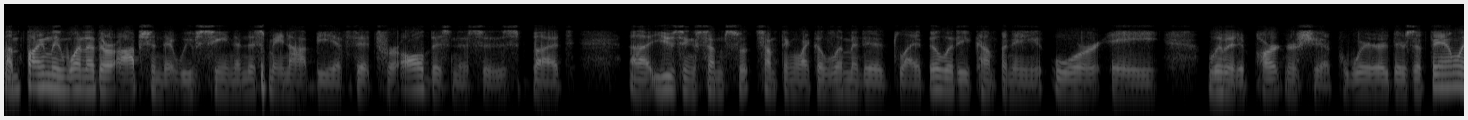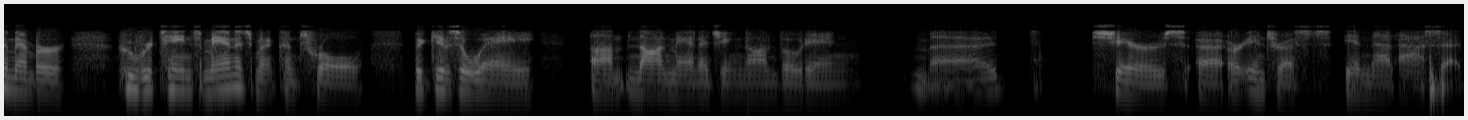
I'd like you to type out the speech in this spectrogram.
Um, finally, one other option that we've seen, and this may not be a fit for all businesses, but uh, using something like a limited liability company or a limited partnership, where there's a family member who retains management control but gives away um, non-managing, non-voting shares uh, or interests in that asset.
